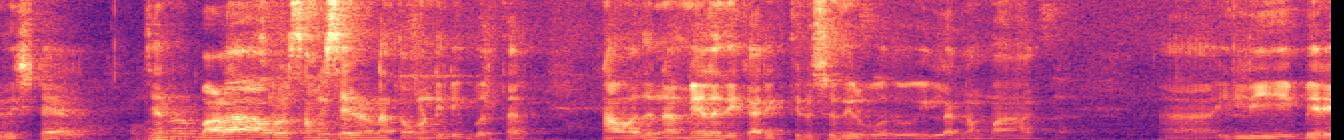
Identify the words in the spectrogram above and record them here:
ಇದಿಷ್ಟೇ ಅಲ್ಲ. ಜನರು ಭಾಳ ಅವರ ಸಮಸ್ಯೆಗಳನ್ನ ತೊಗೊಂಡು ಇಲ್ಲಿಗೆ ಬರ್ತಾರೆ. ನಾವು ಅದನ್ನು ಮೇಲಧಿಕಾರಿಗೆ ತಿಳಿಸೋದಿರ್ಬೋದು, ಇಲ್ಲ ನಮ್ಮ ಇಲ್ಲಿ ಬೇರೆ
